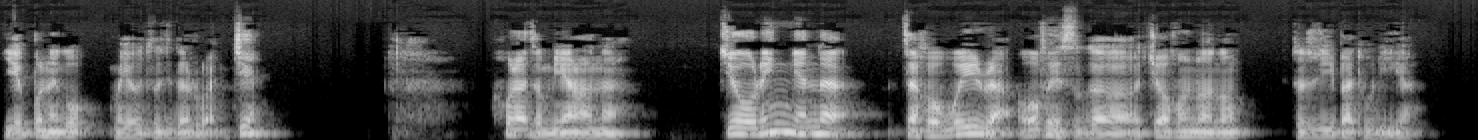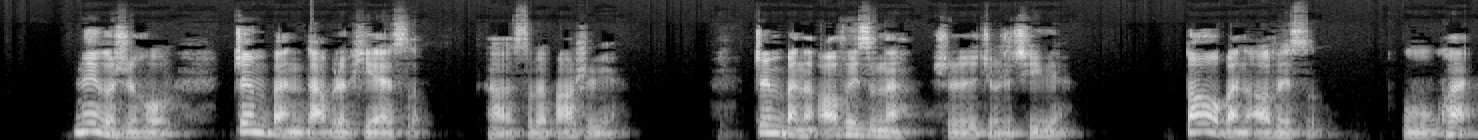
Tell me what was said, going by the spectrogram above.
也不能够没有自己的软件。后来怎么样了呢？九零年代在和微软 Office 的交锋当中，这是一败涂地啊。那个时候正版 WPS 啊，四百八十元。正版的 Office 呢是九十七元，盗版的 Office 五块。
